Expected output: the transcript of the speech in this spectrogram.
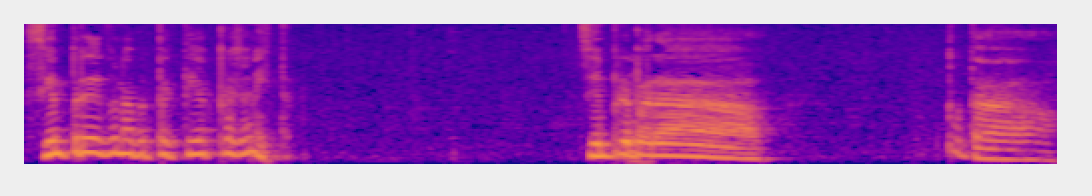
siempre desde una perspectiva expresionista. Siempre para. puta.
